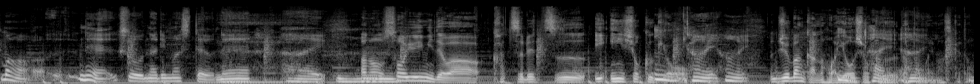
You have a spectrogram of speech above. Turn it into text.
まあねそうなりましたよね。はい、うん。あのそういう意味ではカツレツい飲食業、うん。はいはい。10番館の方は洋食うん。だと思いますけど、っ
